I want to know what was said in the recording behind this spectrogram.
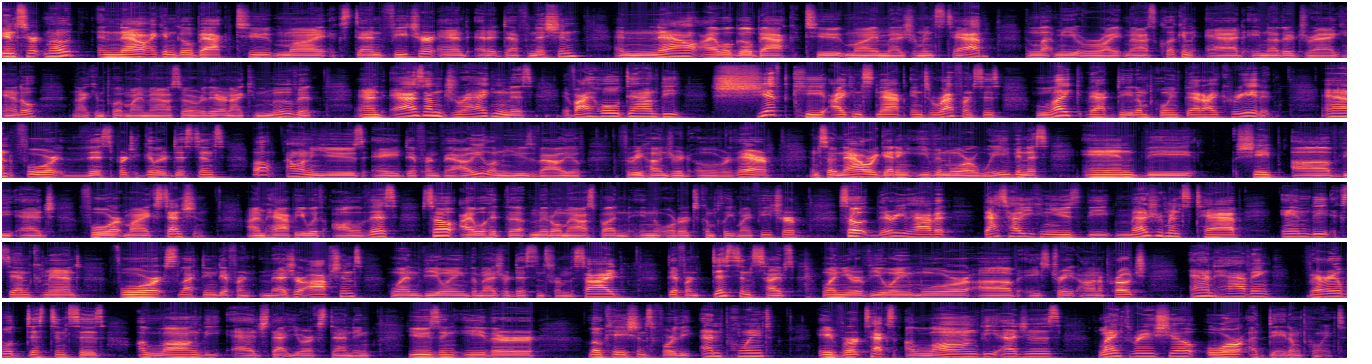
insert mode. And now I can go back to my extend feature and edit definition. And now I will go back to my measurements tab and let me right mouse click and add another drag handle. And I can put my mouse over there and I can move it. And as I'm dragging this, if I hold down the shift key, I can snap into references like that datum point that I created. And for this particular distance, well, I want to use a different value. Let me use a value of 300 over there. And so now we're getting even more waviness in the shape of the edge for my extension. I'm happy with all of this, so I will hit the middle mouse button in order to complete my feature. So there you have it. That's how you can use the measurements tab in the extend command for selecting different measure options when viewing the measure distance from the side, different distance types when you're viewing more of a straight on approach, and having variable distances along the edge that you're extending using either locations for the endpoint, a vertex along the edges, length ratio, or a datum point.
